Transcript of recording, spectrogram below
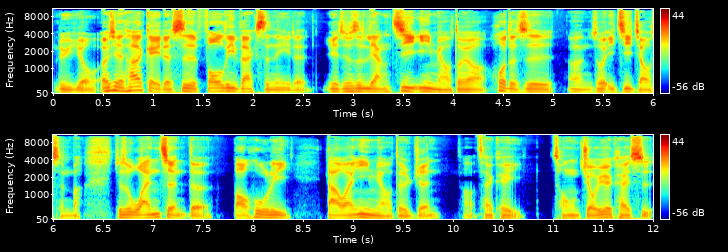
旅游，而且他给的是 fully vaccinated，也就是两剂疫苗都要，或者是呃你说一剂交生吧，就是完整的保护力打完疫苗的人，好才可以从九月开始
